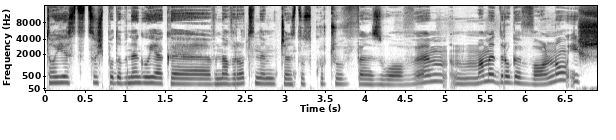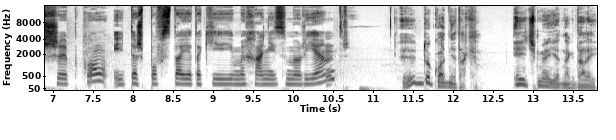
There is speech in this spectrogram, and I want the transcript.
To jest coś podobnego jak e, w nawrotnym, często skurczu węzłowym. Mamy drogę wolną i szybką i też powstaje taki mechanizm reentry. Y, Dokładnie tak. Idźmy jednak dalej.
